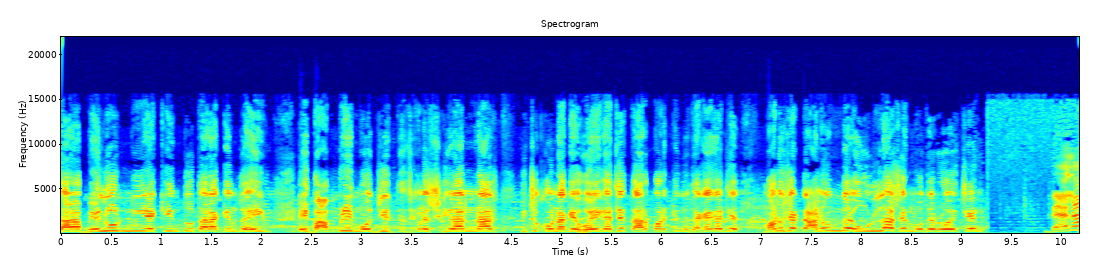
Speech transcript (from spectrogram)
তারা বেলুন নিয়ে কিন্তু তারা কিন্তু এই এই বাবরি মসজিদ, যেখানে শিলান্যাস কিছুক্ষণ আগে হয়ে গেছে, তারপর কিন্তু দেখা গেছে মানুষ একটা আনন্দ, উল্লাসের মধ্যে রয়েছেন। বেলা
